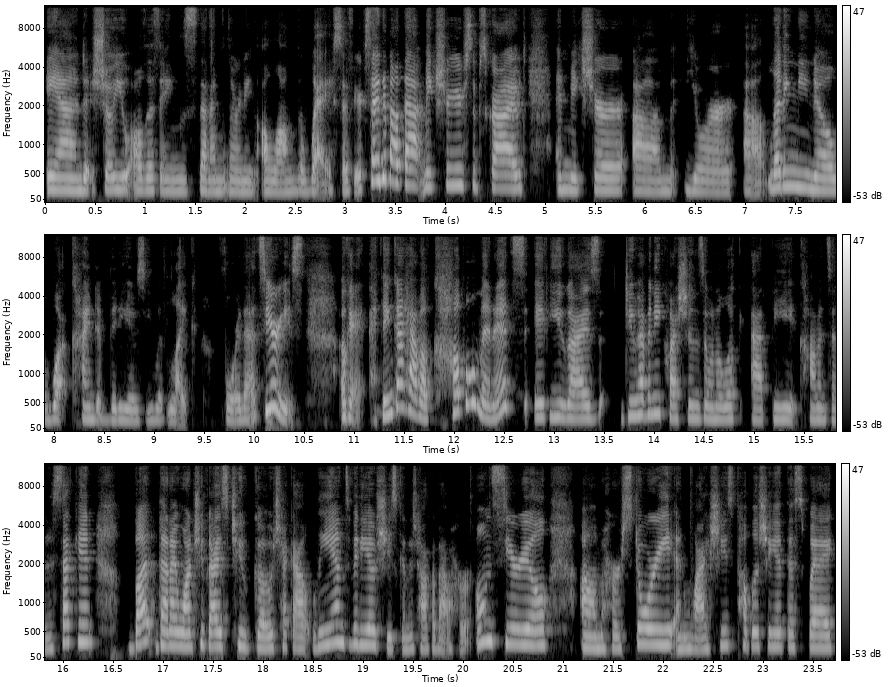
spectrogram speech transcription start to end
and show you all the things that I'm learning along the way. So if you're excited about that, make sure you're subscribed and make sure um, you're uh, letting me know what kind of videos you would like for that series. Okay, I think I have a couple minutes. If you guys do have any questions, I want to look at the comments in a second, but then I want you guys to go check out Leanne's video. She's going to talk about her own serial, um, her story, and why she's publishing it this way.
